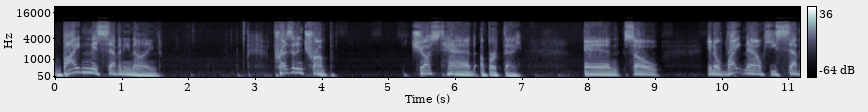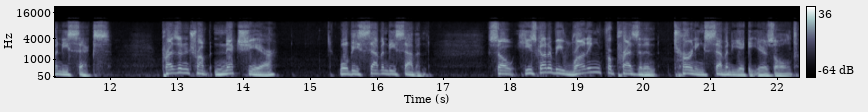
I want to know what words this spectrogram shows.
Biden is 79. President Trump just had a birthday. And so, you know, right now he's 76. President Trump next year will be 77. So he's going to be running for president, turning 78 years old.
